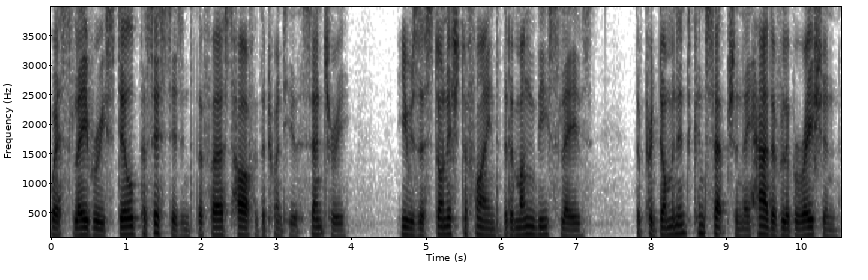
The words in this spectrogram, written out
where slavery still persisted into the first half of the 20th century, he was astonished to find that among these slaves, the predominant conception they had of liberation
